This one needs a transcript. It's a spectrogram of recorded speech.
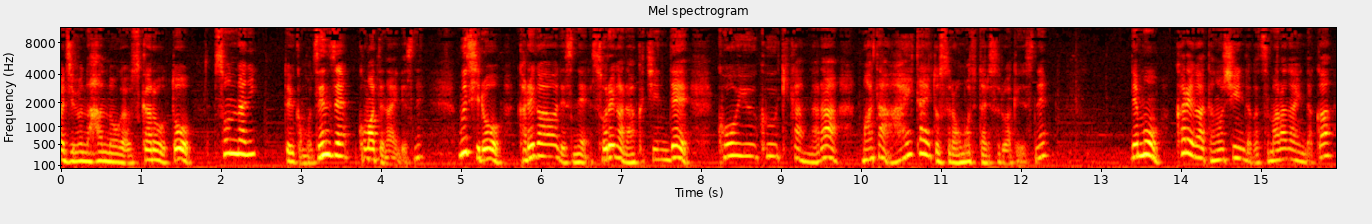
あ、自分の反応が薄かろうとそんなにというかもう全然困ってないんですね。むしろ彼側はですねそれが楽ちんでこういう空気感ならまた会いたいとすら思ってたりするわけですね。でも彼が楽しいんだかつまらないんだか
